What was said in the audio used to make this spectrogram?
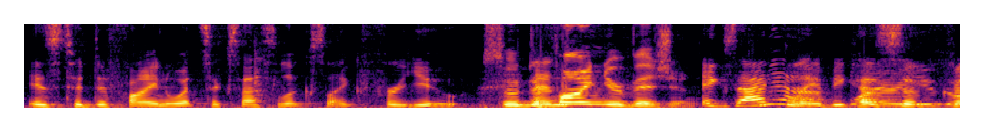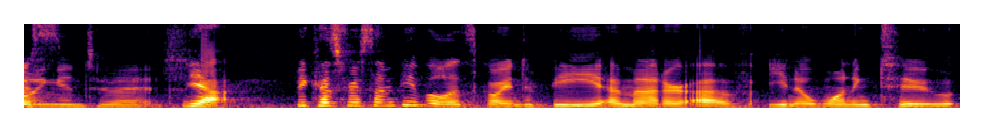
is to define what success looks like for you. So define and your vision. Exactly. Yeah. Because Why are you going into it? Yeah because for some people it's going to be a matter of you know wanting to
